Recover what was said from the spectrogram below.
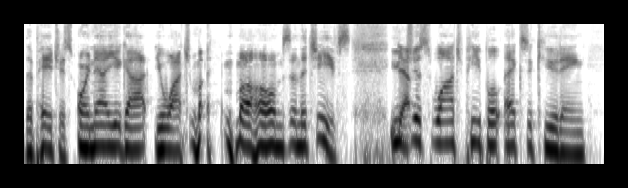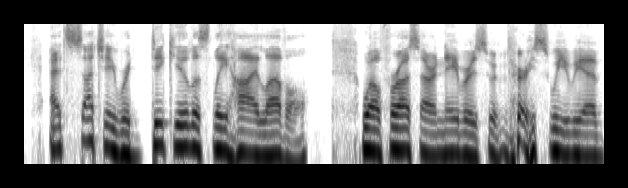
the Patriots, or now you got you watch Mahomes and the Chiefs. You yep. just watch people executing at such a ridiculously high level well, for us, our neighbors were very sweet. We have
